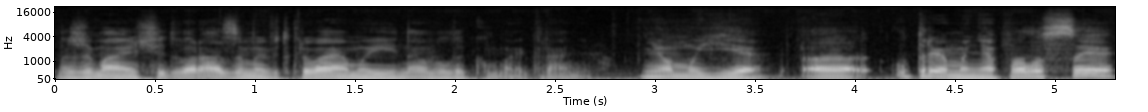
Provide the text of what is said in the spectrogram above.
Нажимаючи два рази, ми відкриваємо її на великому екрані. В ньому є е, утримання полоси.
